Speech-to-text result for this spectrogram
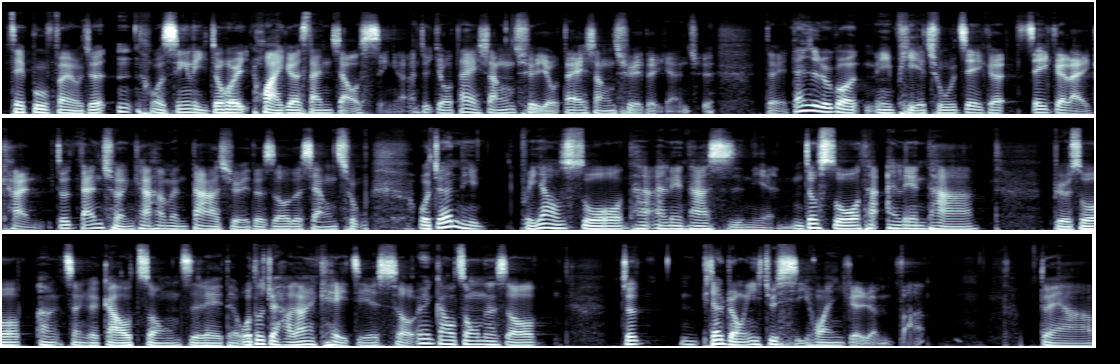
这部分，我觉得嗯，我心里就会画一个三角形啊，就有待商榷，有待商榷的感觉。对，但是如果你撇除这个这个来看，就单纯看他们大学的时候的相处，我觉得你不要说他暗恋他十年，你就说他暗恋他，比如说嗯，整个高中之类的，我都觉得好像可以接受，因为高中的时候就。比较容易去喜欢一个人吧，对啊。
